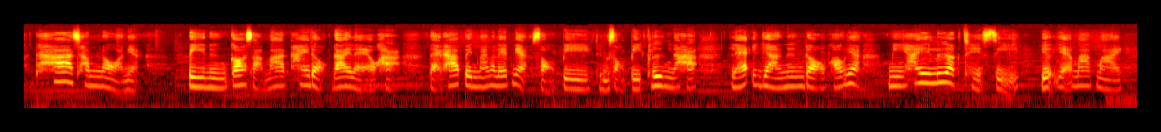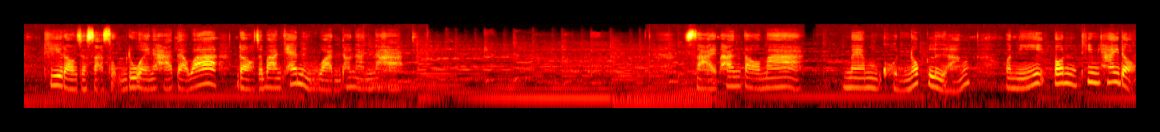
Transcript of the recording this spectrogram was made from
ๆ ถ้าชำหน่อเนี่ยปีหนึ่งก็สามารถให้ดอกได้แล้วค่ะ แต่ถ้าเป็นไม้เมล็ดเนี่ยสปีถึง 2 ปีครึ่งนะคะ และอีกอย่างหนึ่งดอกของเขาเนี่ยมีให้เลือกเฉดสีเยอะแยะมากมาย ที่เราจะสะสมด้วยนะคะ แต่ว่าดอกจะบานแค่ 1 วันเท่านั้นนะคะ สายพันธุ์ต่อมา แมมขนนกเหลือง วันนี้ต้นที่ให้ดอก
